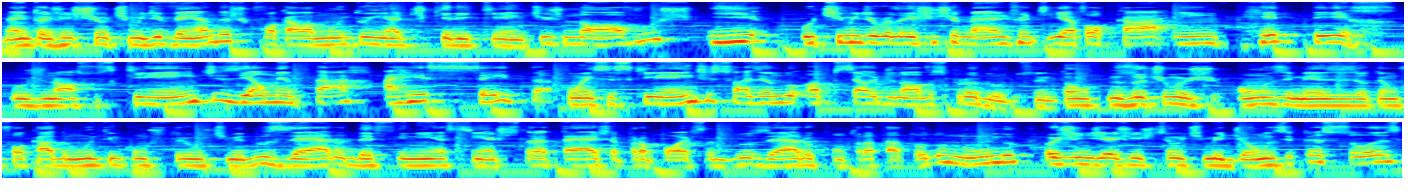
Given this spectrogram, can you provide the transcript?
Né? Então a gente tinha um time de vendas que focava muito em adquirir clientes novos e o time de relationship management ia focar em reter os nossos clientes e aumentar a receita com esses clientes fazendo upsell de novos produtos. Então, nos últimos 11 meses eu tenho focado muito em construir um time do zero, definir assim a estratégia, a proposta do zero, contratar todo mundo. Hoje em dia a gente tem um time de 11 pessoas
